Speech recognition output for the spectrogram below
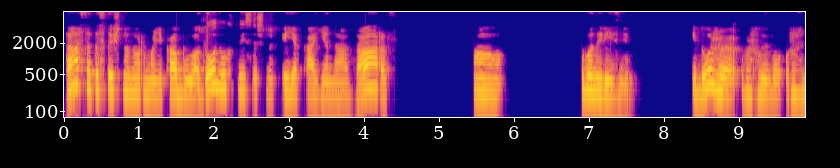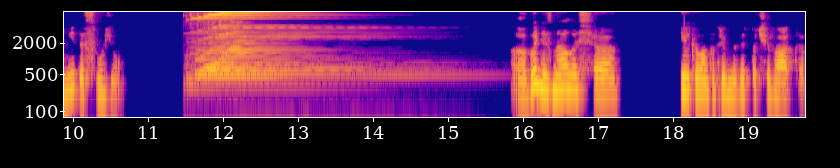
та статистична норма, яка була до 2000-х і яка є на зараз, вони різні. І дуже важливо розуміти свою. Е, Ви дізналися, скільки вам потрібно відпочивати.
